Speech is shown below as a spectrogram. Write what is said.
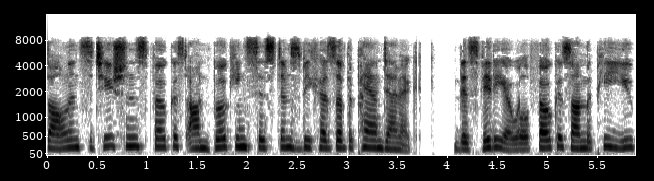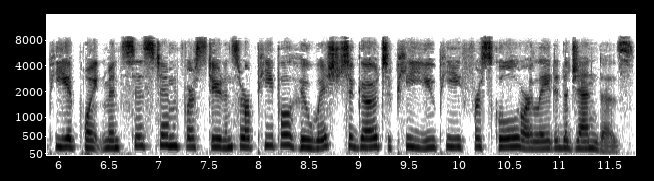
all institutions focused on booking systems because of the pandemic. This video will focus on the PUP appointment system for students or people who wish to go to PUP for school-related agendas.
